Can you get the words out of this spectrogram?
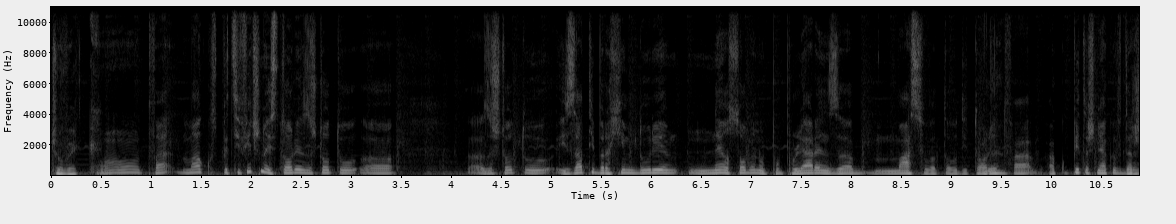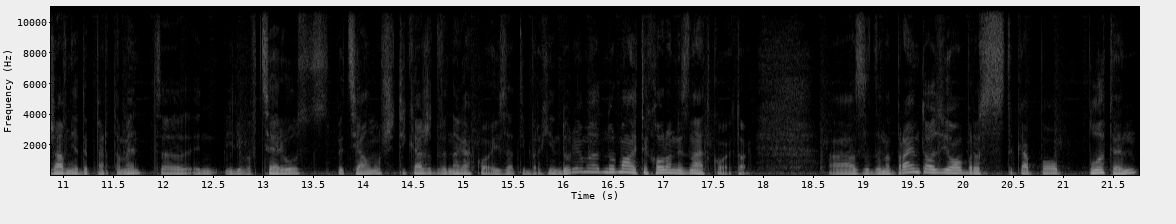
човек. О, това е малко специфична история, защото, а, защото Изат Ибрахим Дури е не особено популярен за масовата аудитория. Да. Това, ако питаш някой в държавния департамент а, е- или в ЦРУ специално, ще ти кажат веднага кой е Изат Ибрахим Дури, ама нормалните хора не знаят кой е той. А, за да направим този образ така по-плътен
